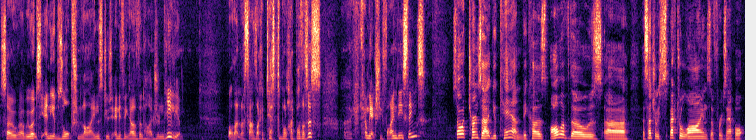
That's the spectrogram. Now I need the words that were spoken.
So uh, we won't see any absorption lines due to anything other than hydrogen and helium. Well, that sounds like a testable hypothesis. Can we actually find these things? So it turns out you can, because all of those uh, essentially spectral lines of, for example,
